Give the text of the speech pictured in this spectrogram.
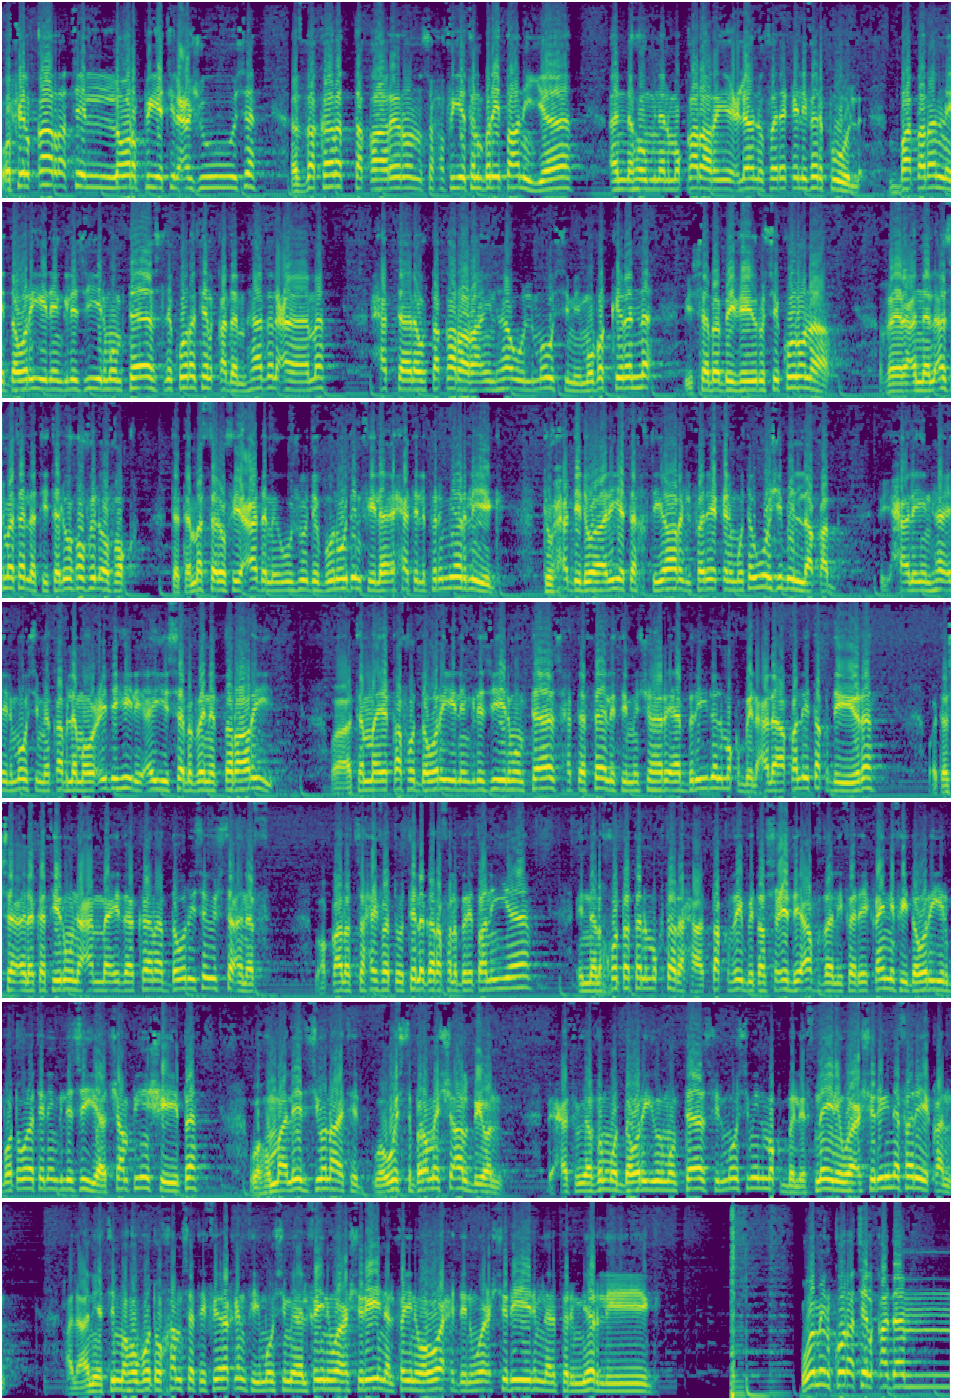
وفي القارة الأوروبية العجوز ذكرت تقارير صحفية بريطانية أنه من المقرر إعلان فريق ليفربول بطلا للدوري الإنجليزي الممتاز لكرة القدم هذا العام حتى لو تقرر إنهاء الموسم مبكرا بسبب فيروس كورونا. غير أن الأزمة التي تلوح في الأفق تتمثل في عدم وجود بنود في لائحة البريمير ليج تحدد آلية اختيار الفريق المتوج باللقب في حال إنهاء الموسم قبل موعده لأي سبب اضطراري. وتم إيقاف الدوري الإنجليزي الممتاز حتى الثالث من شهر أبريل المقبل على أقل تقدير. وتساءل كثيرون عما إذا كان الدوري سيستأنف. وقالت صحيفة تيلغراف البريطانية إن الخطة المقترحة تقضي بتصعيد أفضل فريقين في دوري البطولة الإنجليزية تشامبيونشيب وهما ليدز يونايتد وويست بروميتش ألبيون بحيث يضم الدوري الممتاز في الموسم المقبل 22 فريقا على أن يتم هبوط خمسة فرق في موسم 2020-2021 من البريمير ليج ومن كرة القدم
